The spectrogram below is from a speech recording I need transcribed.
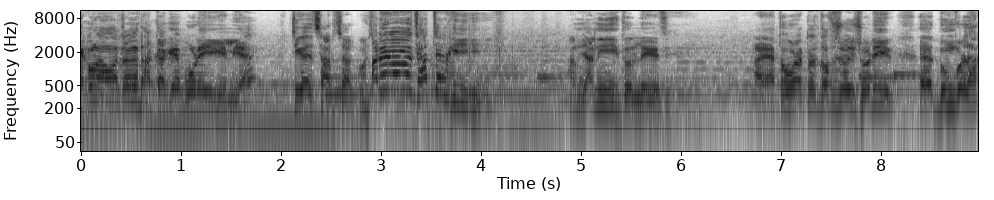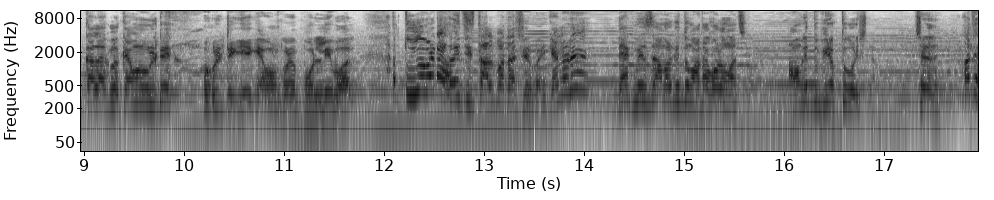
এখন আমার সঙ্গে ধাক্কা খেয়ে পড়েই গেলি হ্যাঁ? ঠিক আছে ছাড় ছাড় আরে না না ছাড় ছাড় কি? আমি জানি তোর লেগেছে। আর এত বড় একটা যথেষ্ট শরীর দুম করে ধাক্কা লাগল কেমন উল্টে উল্টে গিয়ে কেমন করে পড়লি বল। আর তুইও বেটা হয়েছিস তালপাতা সে ভাই কেন রে? দেখ মেজদা আমার কিন্তু মাথা গরম আছে। আমাকে তুই বিরক্ত করিস না। ছেড়ে দে। আচ্ছা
